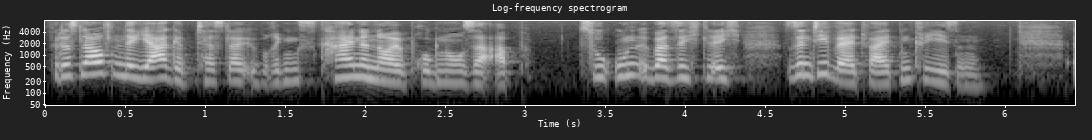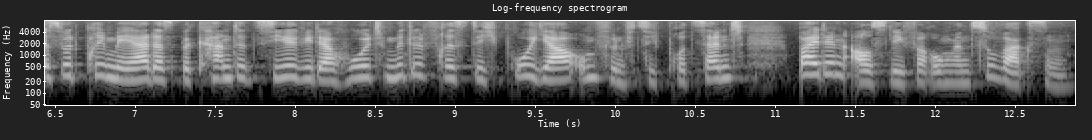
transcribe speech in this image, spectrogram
Für das laufende Jahr gibt Tesla übrigens keine neue Prognose ab. Zu unübersichtlich sind die weltweiten Krisen. Es wird primär das bekannte Ziel wiederholt, mittelfristig pro Jahr um 50 Prozent bei den Auslieferungen zu wachsen.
